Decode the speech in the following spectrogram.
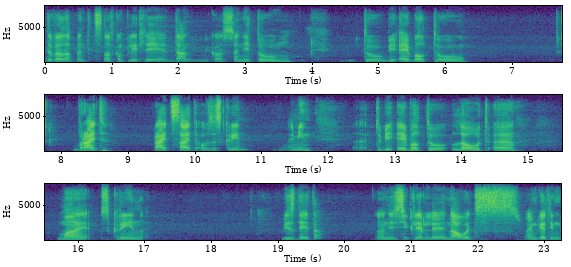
development it's not completely done because I need to to be able to write right side of the screen. I mean uh, to be able to load uh, my screen with data. And you see clearly now it's I'm getting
